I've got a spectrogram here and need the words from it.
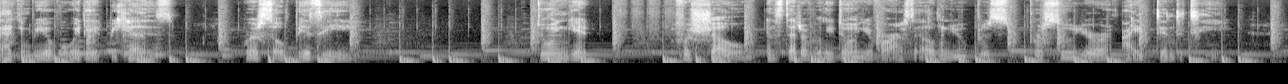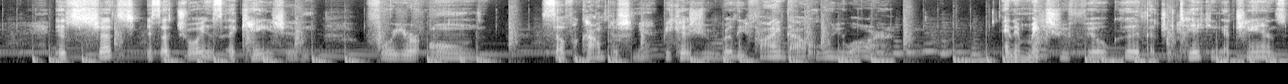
that can be avoided because we're so busy doing it for show instead of really doing it for ourselves. When you pursue your identity, it's such it's a joyous occasion for your own self accomplishment because you really find out who you are. And it makes you feel good that you're taking a chance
